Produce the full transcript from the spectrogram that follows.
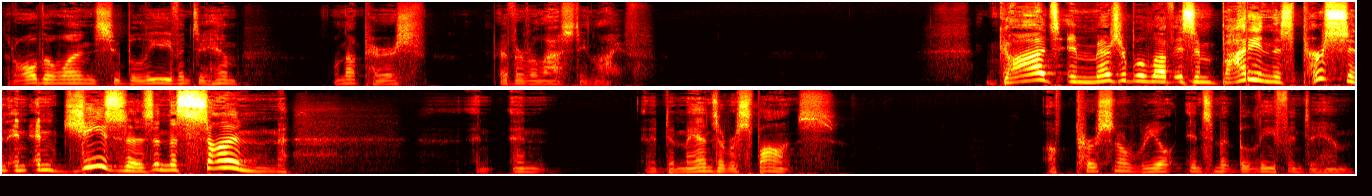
that all the ones who believe into him will not perish but have everlasting life. God's immeasurable love is embodied in this person, in, in Jesus, in the Son. And, and, and it demands a response of personal, real, intimate belief into Him.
